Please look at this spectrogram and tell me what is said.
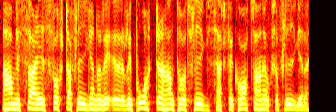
han blir Sveriges första flygande reporter, han tar ett flygcertifikat så han är också flygare.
